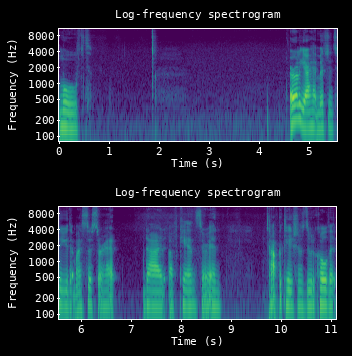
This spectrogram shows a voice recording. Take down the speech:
moved. earlier I had mentioned to you that my sister had died of cancer and complications due to COVID.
